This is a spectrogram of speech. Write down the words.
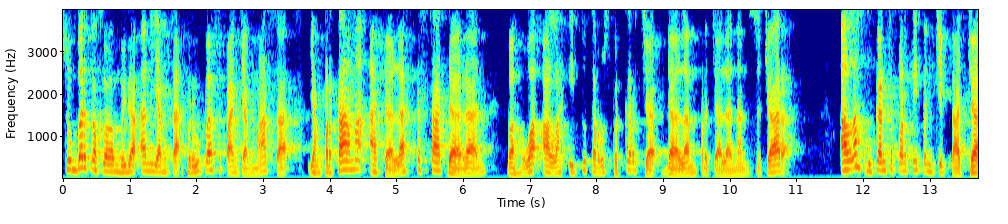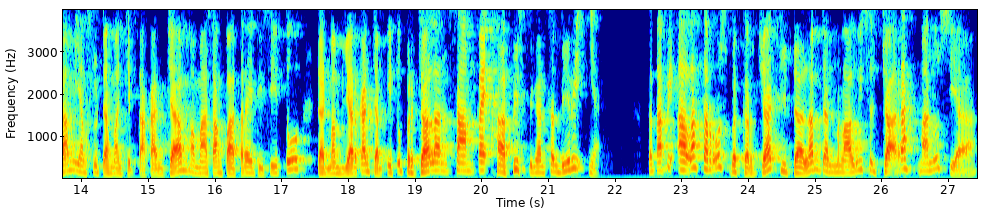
Sumber kegembiraan yang tak berubah sepanjang masa yang pertama adalah kesadaran bahwa Allah itu terus bekerja dalam perjalanan sejarah. Allah bukan seperti pencipta jam yang sudah menciptakan jam, memasang baterai di situ, dan membiarkan jam itu berjalan sampai habis dengan sendirinya. Tetapi Allah terus bekerja di dalam dan melalui sejarah manusia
